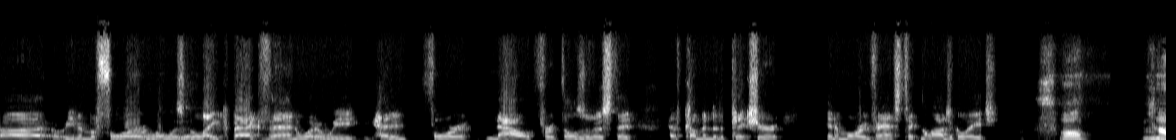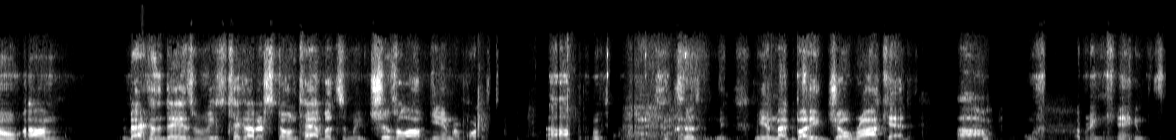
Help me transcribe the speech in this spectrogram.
uh, or even before? What was it like back then? What are we headed for now? For those of us that have come into the picture in a more advanced technological age. Well, you know, um, back in the days when we used to take out our stone tablets and we'd chisel out game reports. Uh, me and my buddy Joe Rockhead uh, covering games.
